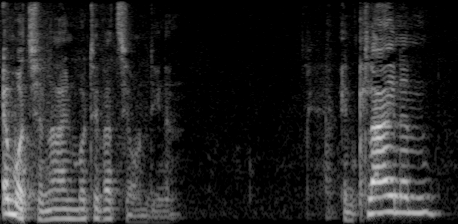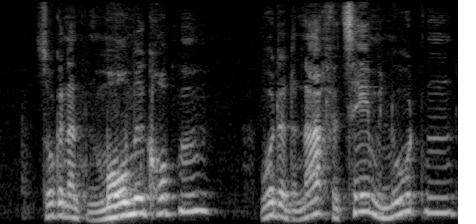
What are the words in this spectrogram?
emotionalen Motivation dienen. In kleinen, sogenannten Murmelgruppen wurde danach für zehn Minuten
